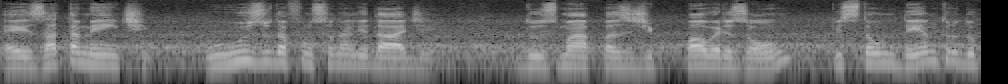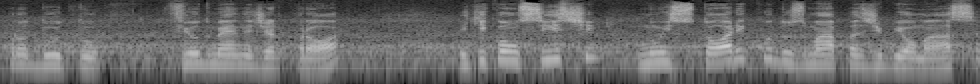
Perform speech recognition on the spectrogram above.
é exatamente o uso da funcionalidade dos mapas de Power Zone, que estão dentro do produto Field Manager Pro, e que consiste no histórico dos mapas de biomassa,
